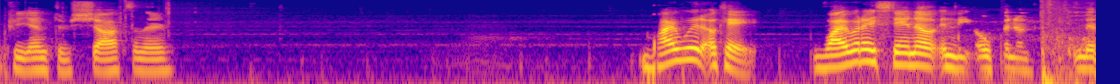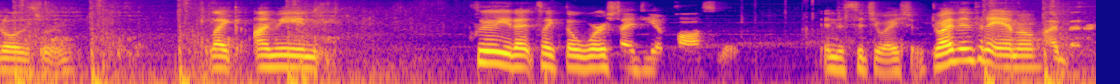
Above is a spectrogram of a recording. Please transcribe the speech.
Preemptive shots in there. Why would... Okay. Why would I stand out in the open of middle of this room? Like, I mean... Clearly that's like the worst idea possible in this situation. Do I have infinite ammo? I better.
